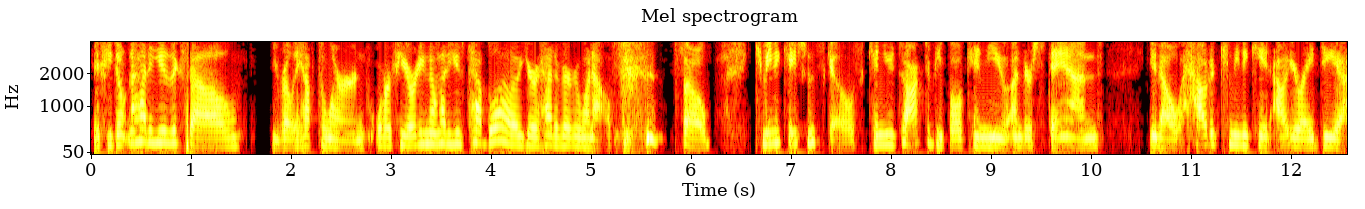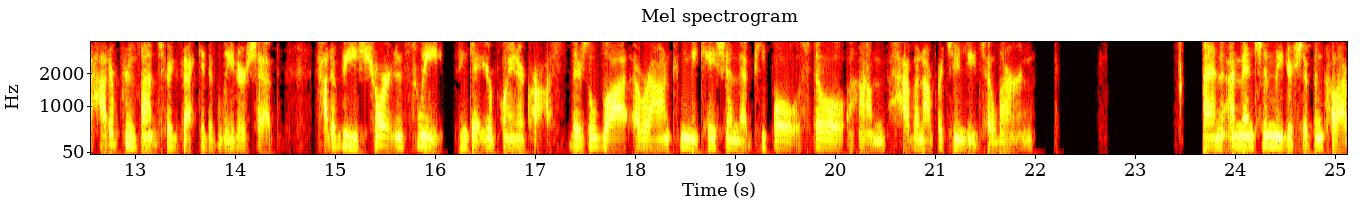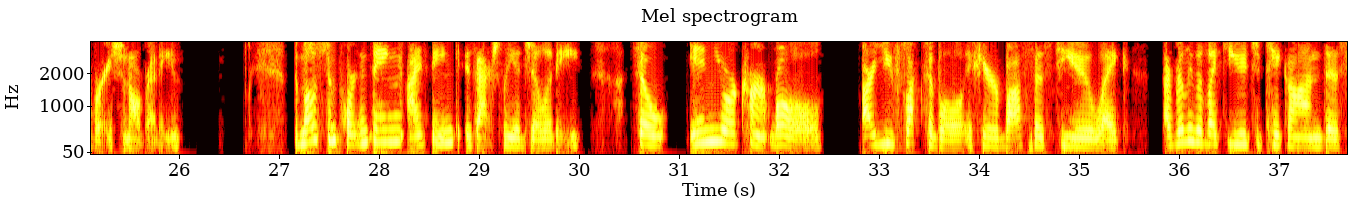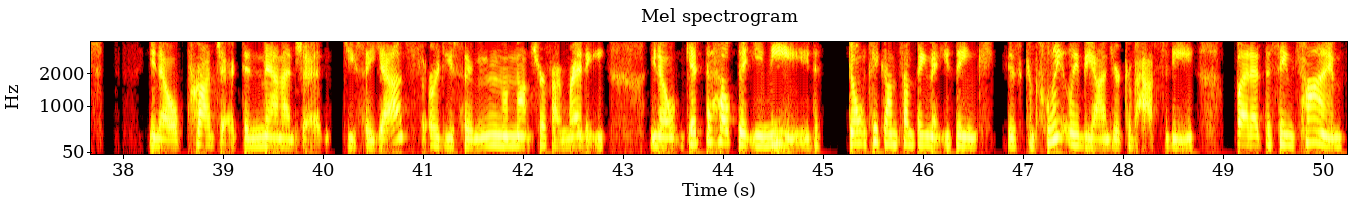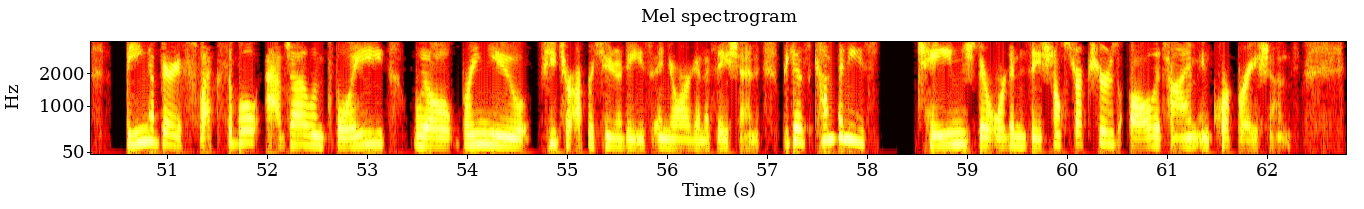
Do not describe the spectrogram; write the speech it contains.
If you don't know how to use Excel, you really have to learn. Or if you already know how to use Tableau, you're ahead of everyone else. so communication skills. Can you talk to people? Can you understand you know, how to communicate out your idea, how to present to executive leadership, how to be short and sweet and get your point across. There's a lot around communication that people still um, have an opportunity to learn. And I mentioned leadership and collaboration already. The most important thing, I think, is actually agility. So in your current role, are you flexible if your boss says to you, like, I really would like you to take on this, you know, project and manage it. Do you say yes, or do you say, mm, I'm not sure if I'm ready? You know, get the help that you need. Don't take on something that you think is completely beyond your capacity, but at the same time, being a very flexible, agile employee will bring you future opportunities in your organization because companies change their organizational structures all the time in corporations.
